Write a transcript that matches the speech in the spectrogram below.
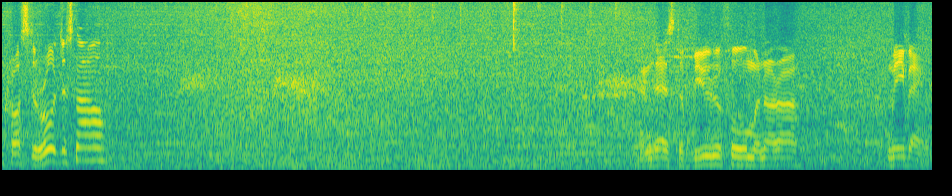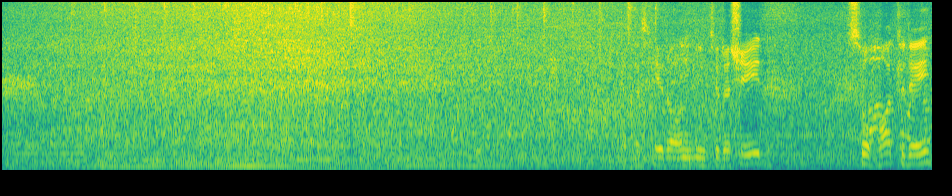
across the road just now. And there's the beautiful Menara Maybank. Let's head on into the shade. So hot today.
